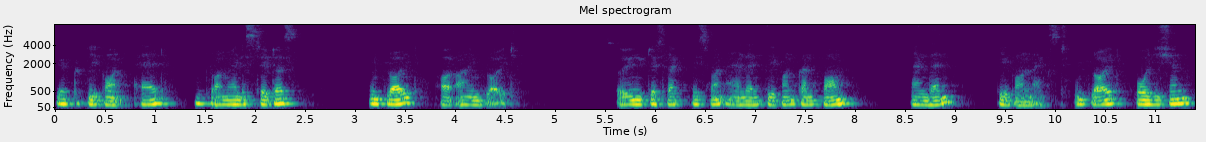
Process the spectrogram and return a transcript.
You have to click on add employment status employed or unemployed. So you need to select this one and then click on confirm and then click on next. Employed position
